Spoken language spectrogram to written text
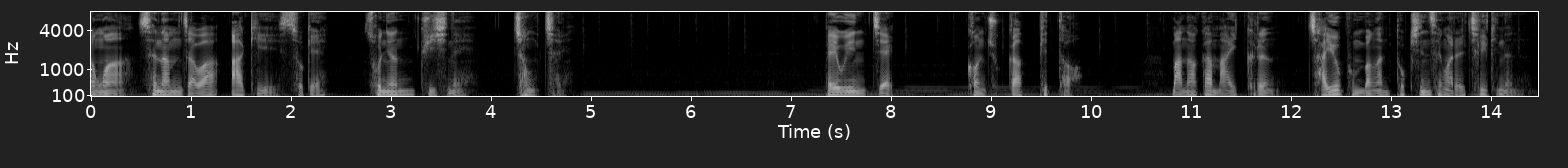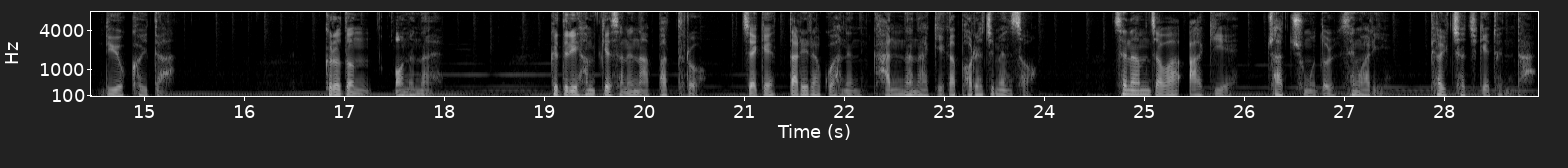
영화 새 남자와 아기 속의 소년 귀신의 정체 배우인 잭, 건축가 피터, 만화가 마이클은 자유분방한 독신 생활을 즐기는 뉴요커이다. 그러던 어느 날 그들이 함께 사는 아파트로 잭의 딸이라고 하는 갓난 아기가 버려지면서 새 남자와 아기의 좌충우돌 생활이 펼쳐지게 된다.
